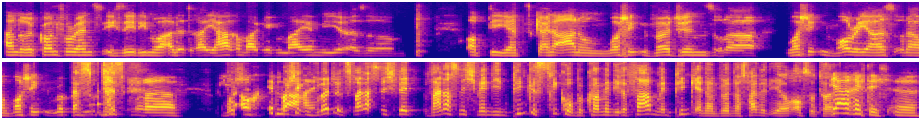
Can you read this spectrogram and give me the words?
andere Conference. Ich sehe die nur alle drei Jahre mal gegen Miami. Also ob die jetzt keine Ahnung Washington Virgins oder Washington Warriors oder Washington Rookies das, das, oder auch immer. Washington halt. Virgins, war das, nicht, wenn, war das nicht, wenn die ein pinkes Trikot bekommen, wenn ihre Farben in pink ändern würden? Das fandet ihr auch so toll. Ja, richtig. Äh,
